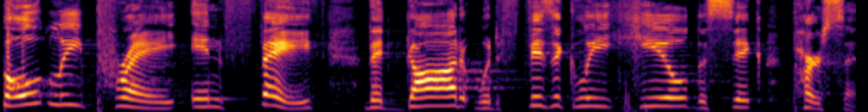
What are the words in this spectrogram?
boldly pray in faith that God would physically heal the sick person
